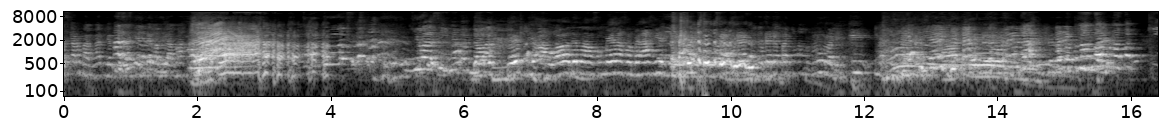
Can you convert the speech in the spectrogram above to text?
Harus sekarang banget gak bisa lagi aja lebih lama. Gila sih ini tergila. Dapat date di awal dan langsung merah sampai akhir ya. Udah, dapat lu lagi ki. Iya, iya. Ya, dari Penonton penonton ki.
